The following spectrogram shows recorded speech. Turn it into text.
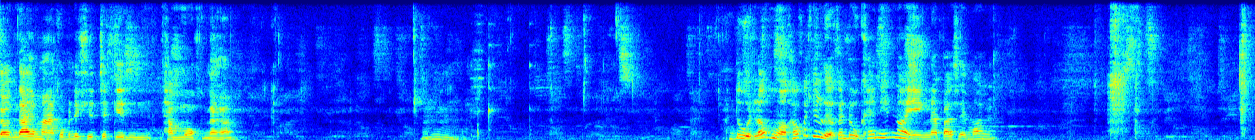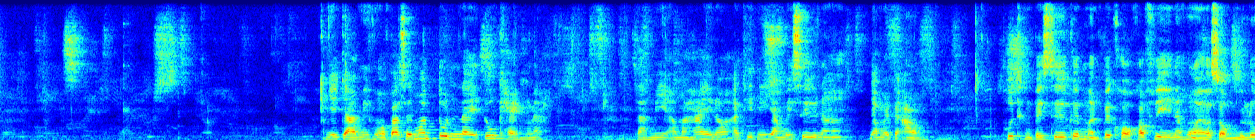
ตอนได้มาก็ไม่ได้คิดจะกินทำหมกนะคะดูดแล้วหัวเขาก็จะเหลือกระดูกแค่นิดหน่อยเองนะปลาแซลมอนยายจ๋ามีหัวปลาแซลมอนตุนในตู้แข็งนะ สามีเอามาให้เนาะอาทิตย์นี้ยังไม่ซื้อนะ ยังไม่ไปเอา พูดถึงไปซื้อก็เหมือนไปขอเขาฟรีนะหัวละสองยูโร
